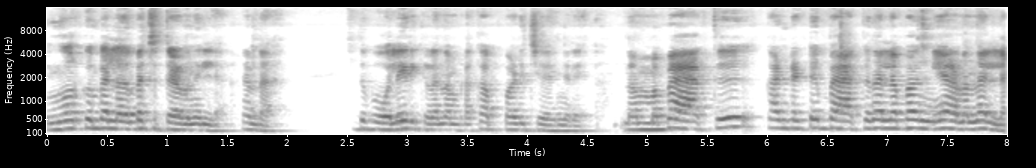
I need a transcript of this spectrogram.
നിങ്ങൾ ഓർക്കുമ്പോൾ എല്ലാം വെച്ചിട്ടാണെന്നില്ല. കണ്ട? ഇതുപോലെ ഇരിക്കണം നമ്മുടെ കപ്പ് അടിച്ചു കഴിഞ്ഞാൽ നമ്മ ബാക്ക് കണ്ടിട്ട് ബാക്ക് നല്ല ഭംഗിയാണെന്നല്ല.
